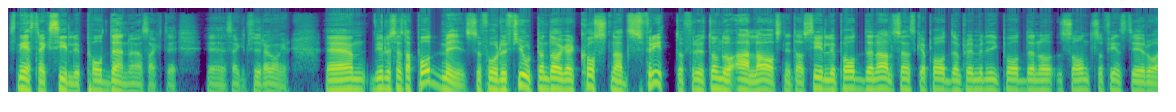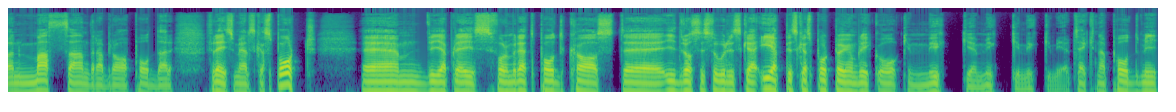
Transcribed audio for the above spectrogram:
snedstreck sillypodden har jag sagt det eh, säkert fyra gånger. Eh, vill du testa Podme så får du 14 dagar kostnadsfritt och förutom då alla avsnitt av Sillypodden, Allsvenska podden, Premier League-podden och sånt så finns det ju då en massa andra bra poddar för dig som älskar sport. Eh, via Plays Formel 1 podcast, eh, idrottshistoriska, episka sportögonblick och mycket, mycket, mycket mer. Teckna Podmi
